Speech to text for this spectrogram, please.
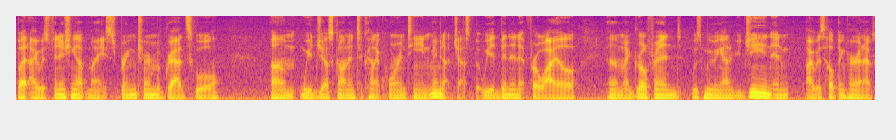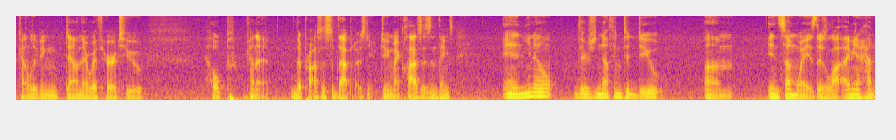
But I was finishing up my spring term of grad school. Um, we had just gone into kind of quarantine, maybe not just, but we had been in it for a while. Um, my girlfriend was moving out of Eugene, and I was helping her, and I was kind of living down there with her to help kind of the process of that. But I was you know, doing my classes and things, and you know, there's nothing to do. Um, in some ways, there's a lot. I mean, I had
